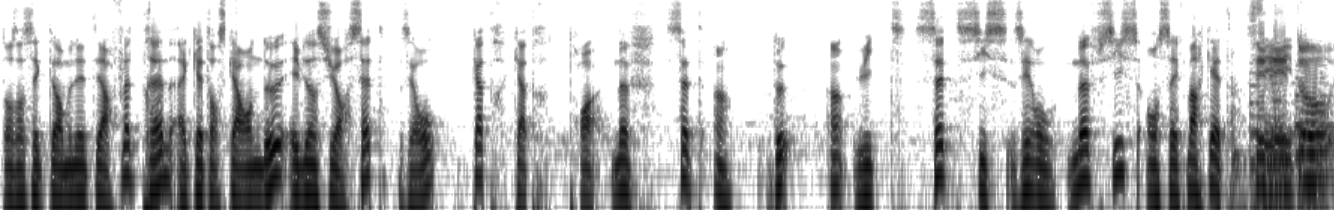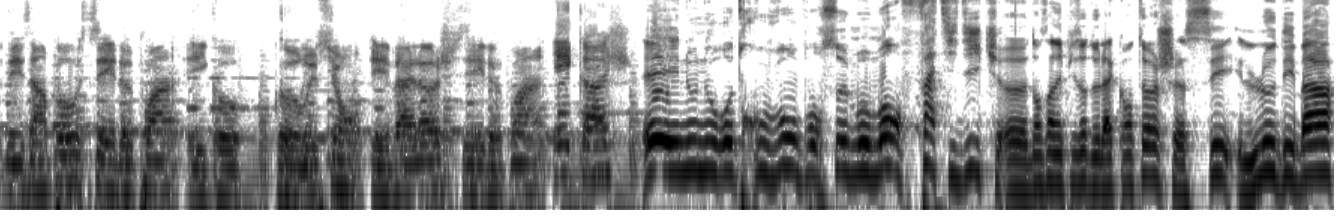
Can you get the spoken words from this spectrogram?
dans un secteur monétaire flat trend à 14,42 et bien sûr 7, 0, 4, 4, 3, 9, 7, 1, 2, 1, 8, 7, 6, 0, 9, 6 en safe market. C'est les taux des impôts, c'est le point éco. Corruption et valoche, c'est le point écoche. Et nous nous retrouvons pour ce moment fatidique euh, dans un épisode de La Cantoche. C'est le débat.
